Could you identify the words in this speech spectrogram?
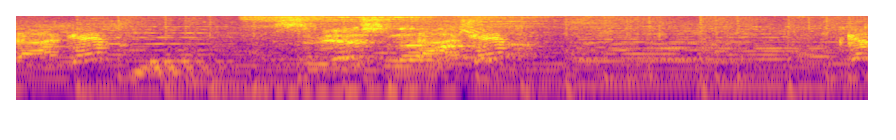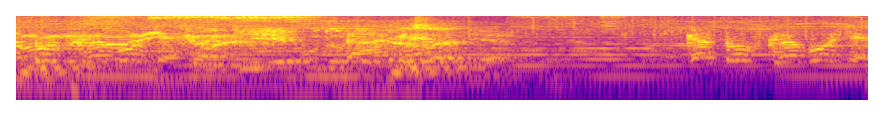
Так? Связь Так, налажена. Эп? Готов к работе. Какие будут Так, указания? Готов к работе.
